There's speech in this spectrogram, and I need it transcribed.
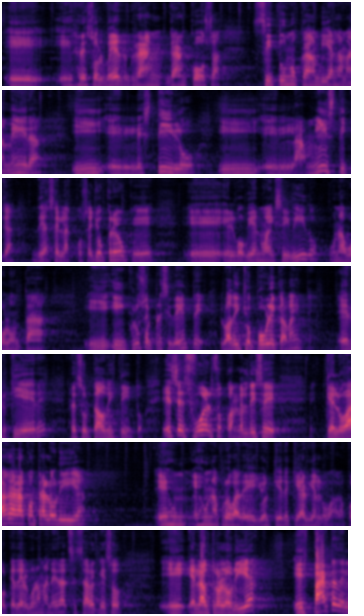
eh, eh, resolver gran, gran cosa si tú no cambias la manera y el estilo y eh, la mística de hacer las cosas. Yo creo que el gobierno ha exhibido una voluntad, e incluso el presidente lo ha dicho públicamente, él quiere resultados distintos. Ese esfuerzo, cuando él dice que lo haga la Contraloría, es, es una prueba de ello, él quiere que alguien lo haga, porque de alguna manera se sabe que eso, eh, la Contraloría es parte de,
